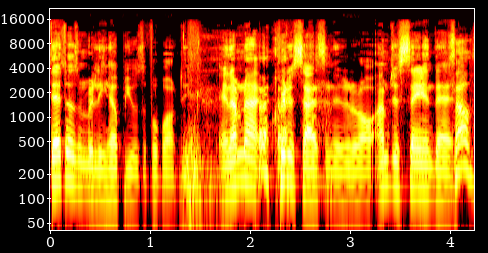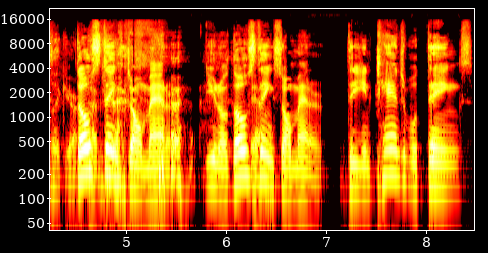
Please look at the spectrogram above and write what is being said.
That doesn't really help you as a football team, and I'm not criticizing it at all. I'm just saying that Sounds like those things don't matter. You know, those Yeah. things don't matter. The intangible things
